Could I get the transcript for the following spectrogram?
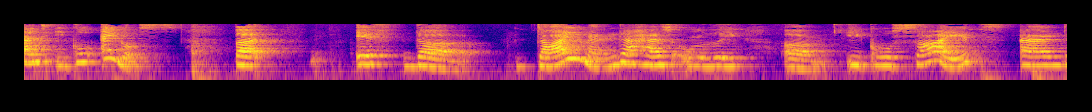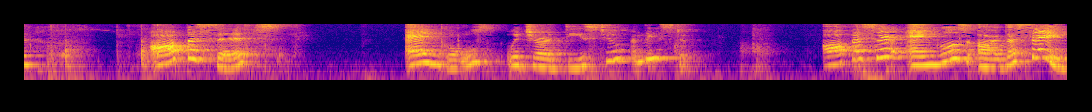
and equal angles. But if the diamond has only um, equal sides and opposite angles, which are these two and these two. Opposite angles are the same.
